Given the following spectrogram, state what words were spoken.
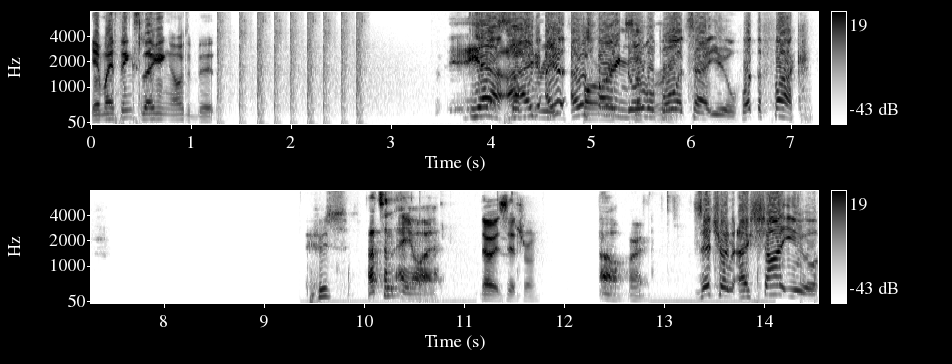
Yeah, my thing's lagging out a bit. Yeah, I, I, I was firing firing normal bullets at you. What the fuck? Who's That's an AI. No, it's Zitron. Oh, right. Zitron, I shot you,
